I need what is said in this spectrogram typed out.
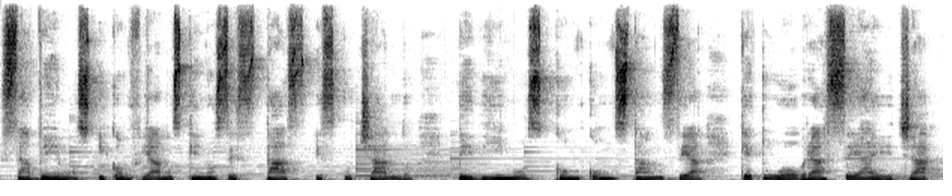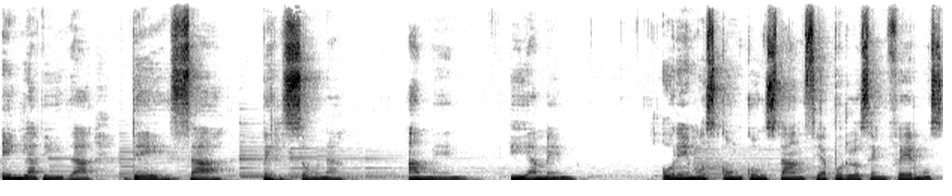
Sabemos y confiamos que nos estás escuchando. Pedimos con constancia que tu obra sea hecha en la vida de esa persona. Amén y amén. Oremos con constancia por los enfermos.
